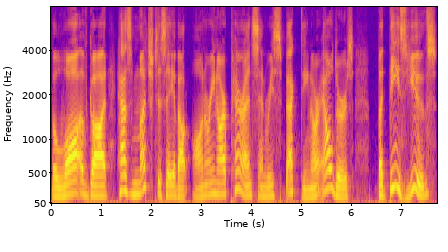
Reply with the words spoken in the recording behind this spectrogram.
The law of God has much to say about honoring our parents and respecting our elders, but these youths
